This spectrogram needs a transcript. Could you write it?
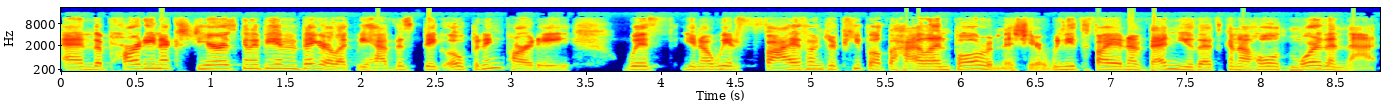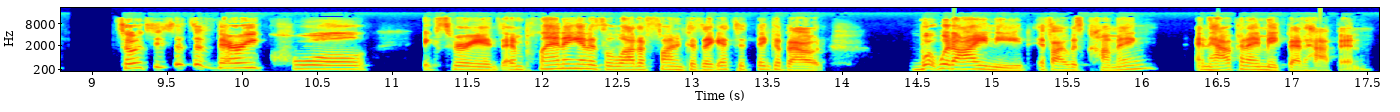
And the party next year is going to be even bigger. Like we have this big opening party with, you know, we had 500 people at the Highline Ballroom this year. We need to find a venue that's going to hold more than that. So it's, it's a very cool experience. And planning it is a lot of fun because I get to think about what would I need if I was coming and how can I make that happen?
